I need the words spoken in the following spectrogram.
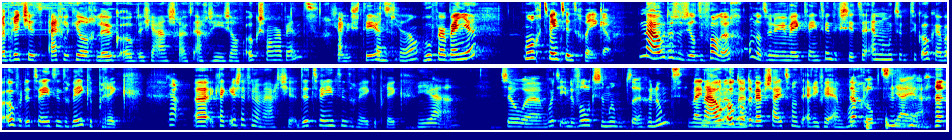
Uh, Bridget, eigenlijk heel erg leuk ook dat je aanschuift, aangezien je zelf ook zwanger bent. Gefeliciteerd. Dankjewel. Hoe ver ben je? Morgen 22 weken. Nou, dat is dus heel toevallig, omdat we nu in week 22 zitten. En dan moeten we het natuurlijk ook hebben over de 22 weken prik. Ja. Eh, ik kijk eerst even naar Maartje. De 22 weken prik. Ja. Zo eh, wordt hij in de volksmond eh, genoemd. Wij nou, ook hem, op eh, de website van het RIVM. hoor. Dat klopt, ja, ja.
